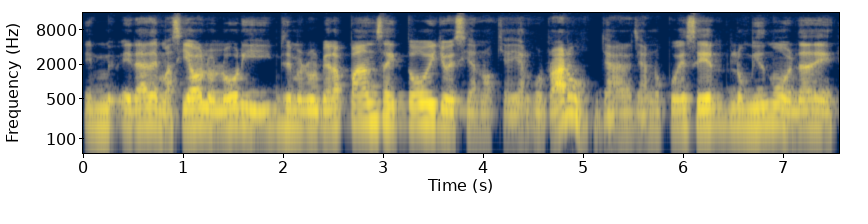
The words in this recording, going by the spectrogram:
era demasiado el olor y se me volvía la panza y todo y yo decía, no, aquí hay algo raro, ya, ya no puede ser lo mismo, ¿verdad? De,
